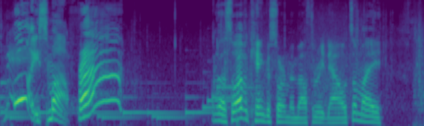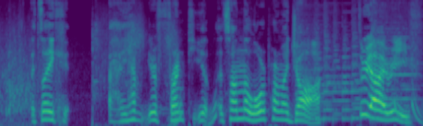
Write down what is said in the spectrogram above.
Boy, my fry! Uh, so I have a canker sore in my mouth right now. It's on my. It's like uh, you have your front. It's on the lower part of my jaw. Three eye reef.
